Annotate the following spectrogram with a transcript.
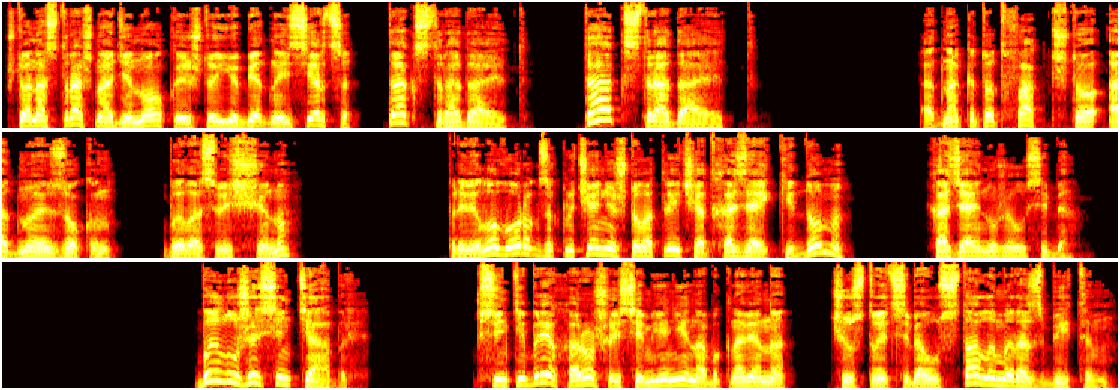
что она страшно одинока и что ее бедное сердце так страдает, так страдает. Однако тот факт, что одно из окон было освещено, привело вора к заключению, что в отличие от хозяйки дома, хозяин уже у себя. Был уже сентябрь. В сентябре хороший семьянин обыкновенно чувствует себя усталым и разбитым.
